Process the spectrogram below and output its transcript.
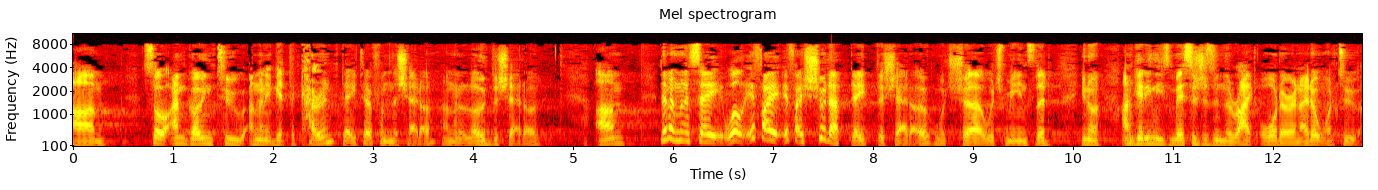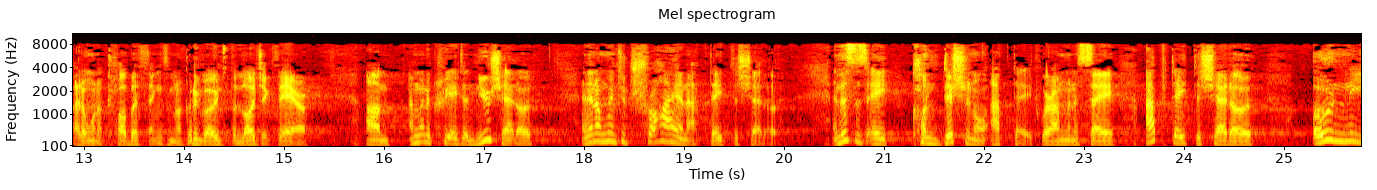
Um, so I'm going to, I'm going to get the current data from the shadow. I'm going to load the shadow. Um, then I'm going to say, well, if I, if I should update the shadow, which, uh, which means that, you know, I'm getting these messages in the right order and I don't want to, I don't want to clobber things. I'm not going to go into the logic there. Um, I'm going to create a new shadow and then I'm going to try and update the shadow. And this is a conditional update where I'm going to say update the shadow only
